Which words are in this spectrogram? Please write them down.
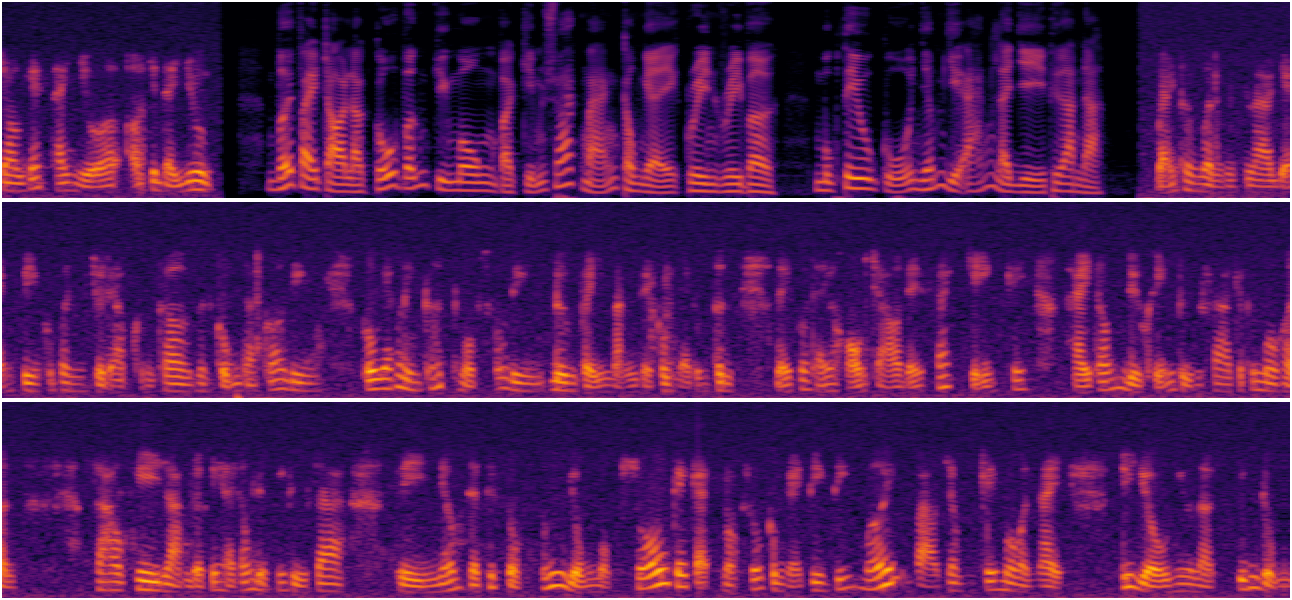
cho rác thải nhựa ở trên đại dương. Với vai trò là cố vấn chuyên môn và kiểm soát mảng công nghệ Green River, mục tiêu của nhóm dự án là gì thưa anh ạ? À? bản thân mình là giảng viên của bên trường đại học Cần Thơ nên cũng đã có liên cố gắng liên kết một số liên đơn vị mạnh về công nghệ thông tin để có thể hỗ trợ để phát triển cái hệ thống điều khiển từ xa cho cái mô hình sau khi làm được cái hệ thống điều khiển từ xa thì nhóm sẽ tiếp tục ứng dụng một số cái một số công nghệ tiên tiến mới vào trong cái mô hình này. Ví dụ như là ứng dụng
